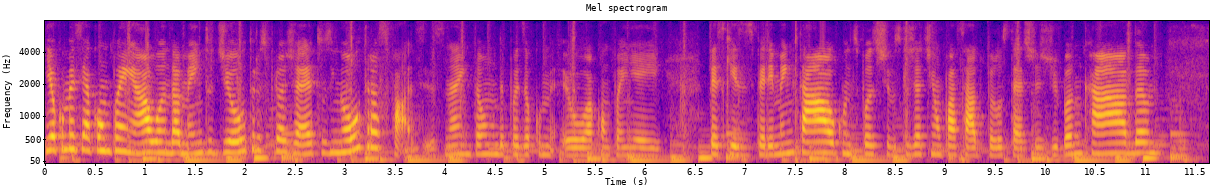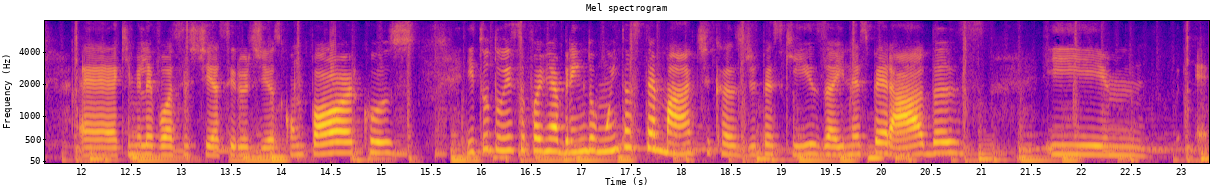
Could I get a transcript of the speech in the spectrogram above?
E eu comecei a acompanhar o andamento de outros projetos em outras fases, né? Então depois eu, eu acompanhei pesquisa experimental com dispositivos que já tinham passado pelos testes de bancada, é, que me levou a assistir a cirurgias com porcos. E tudo isso foi me abrindo muitas temáticas de pesquisa inesperadas e é,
